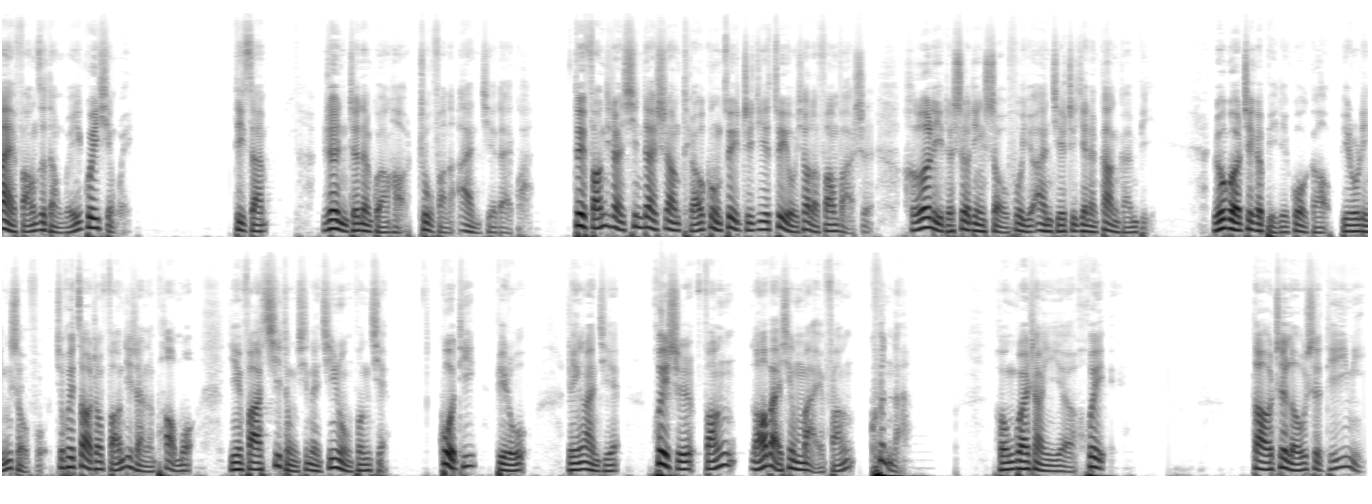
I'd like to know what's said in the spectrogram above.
卖房子等违规行为。第三，认真的管好住房的按揭贷款。对房地产信贷市场调控最直接、最有效的方法是合理的设定首付与按揭之间的杠杆比。如果这个比例过高，比如零首付，就会造成房地产的泡沫，引发系统性的金融风险；过低，比如零按揭，会使房老百姓买房困难，宏观上也会导致楼市低迷。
